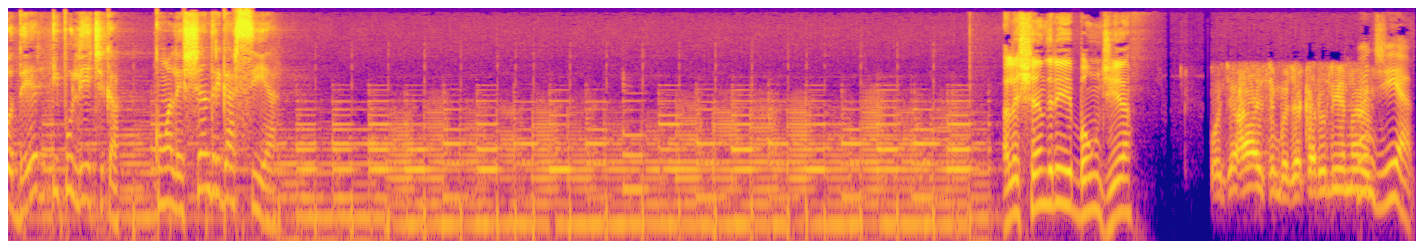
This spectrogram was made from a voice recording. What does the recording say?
Poder e Política, com Alexandre Garcia. Alexandre, bom dia. Bom dia, Raíssa. Bom dia, Carolina. Bom dia.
